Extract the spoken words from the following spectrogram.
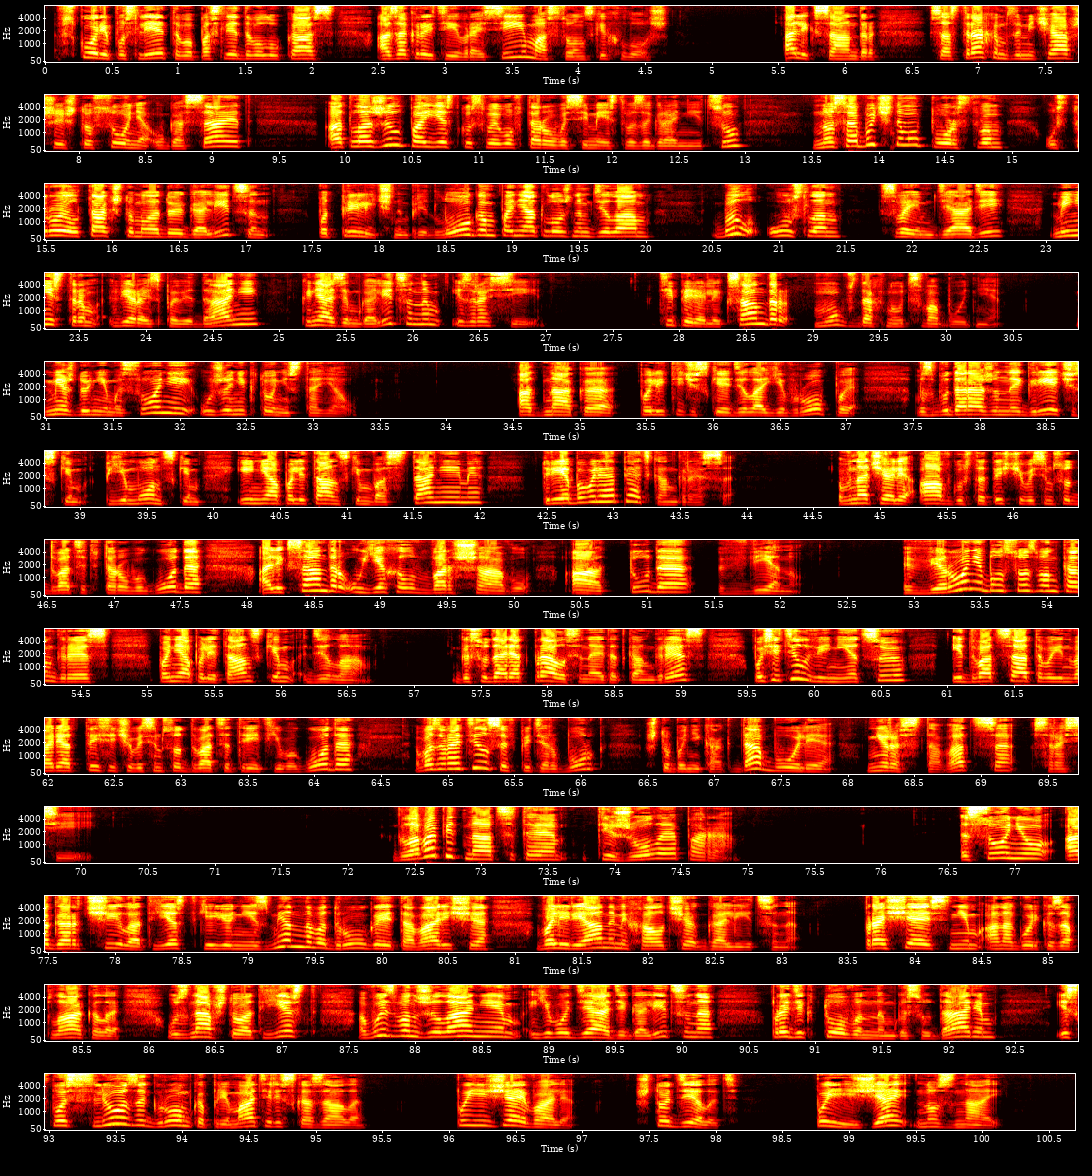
Вскоре после этого последовал указ о закрытии в России масонских лож. Александр, со страхом замечавший, что Соня угасает, отложил поездку своего второго семейства за границу, но с обычным упорством устроил так, что молодой Голицын под приличным предлогом по неотложным делам был услан своим дядей, министром вероисповеданий, князем Голицыным из России. Теперь Александр мог вздохнуть свободнее. Между ним и Соней уже никто не стоял. Однако политические дела Европы, взбудораженные греческим, пьемонтским и неаполитанским восстаниями, требовали опять Конгресса. В начале августа 1822 года Александр уехал в Варшаву, а оттуда в Вену. В Вероне был созван Конгресс по неаполитанским делам. Государь отправился на этот конгресс, посетил Венецию и 20 января 1823 года возвратился в Петербург, чтобы никогда более не расставаться с Россией. Глава 15. Тяжелая пора. Соню огорчил отъезд ее неизменного друга и товарища Валериана Михайловича Голицына. Прощаясь с ним, она горько заплакала, узнав, что отъезд вызван желанием его дяди Голицына, продиктованным государем, и сквозь слезы громко при матери сказала, «Поезжай, Валя, что делать? Поезжай, но знай,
